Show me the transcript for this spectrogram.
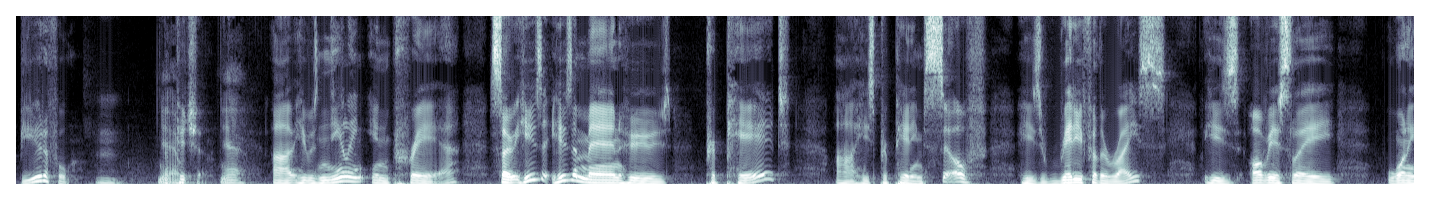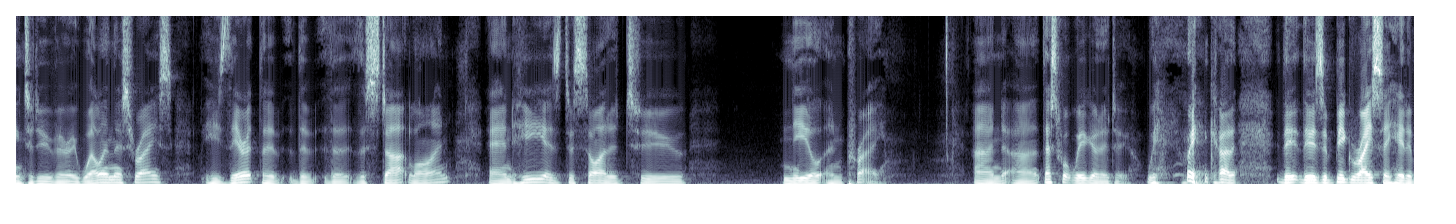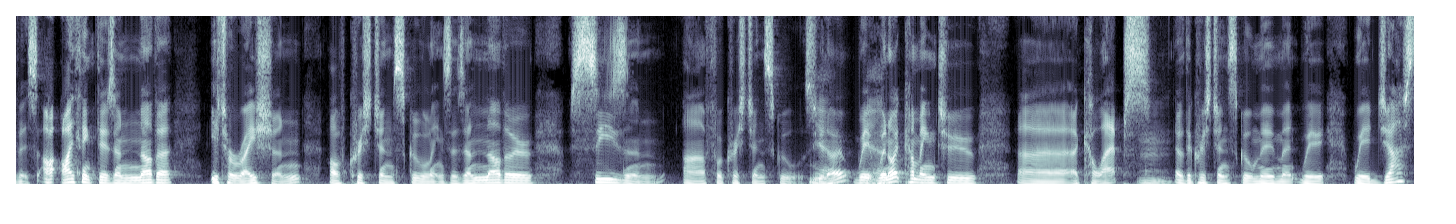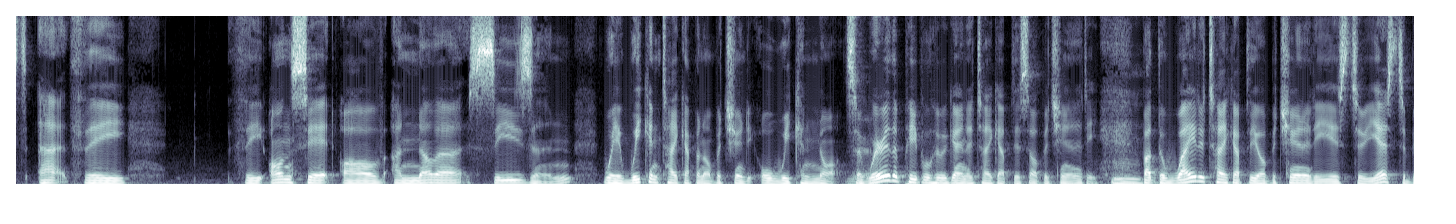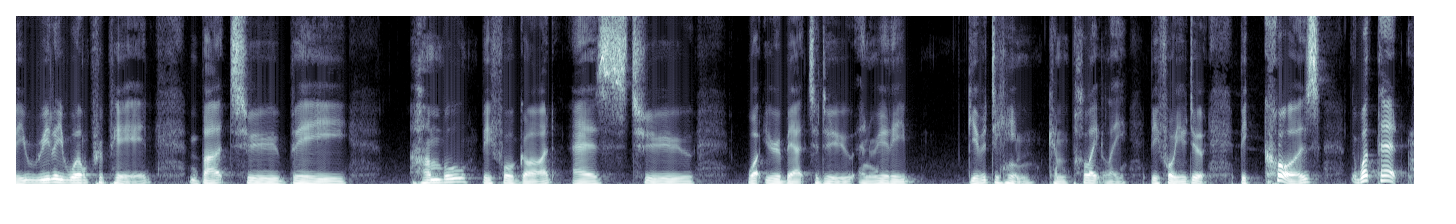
Beautiful mm. yeah. picture. Yeah. Uh, he was kneeling in prayer. So here's, here's a man who's prepared. Uh, he's prepared himself. He's ready for the race. He's obviously wanting to do very well in this race. He's there at the, the, the, the start line, and he has decided to kneel and pray. And uh, that's what we're going to do. We, we're hmm. going to, there, there's a big race ahead of us. I, I think there's another iteration of Christian schoolings. There's another season uh, for Christian schools. Yeah. You know, we're, yeah. we're not coming to uh, a collapse mm. of the Christian school movement. We're we're just at the the onset of another season where we can take up an opportunity or we cannot. So, yeah. where are the people who are going to take up this opportunity? Mm. But the way to take up the opportunity is to, yes, to be really well prepared, but to be humble before God as to what you're about to do and really give it to Him completely before you do it. Because what that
